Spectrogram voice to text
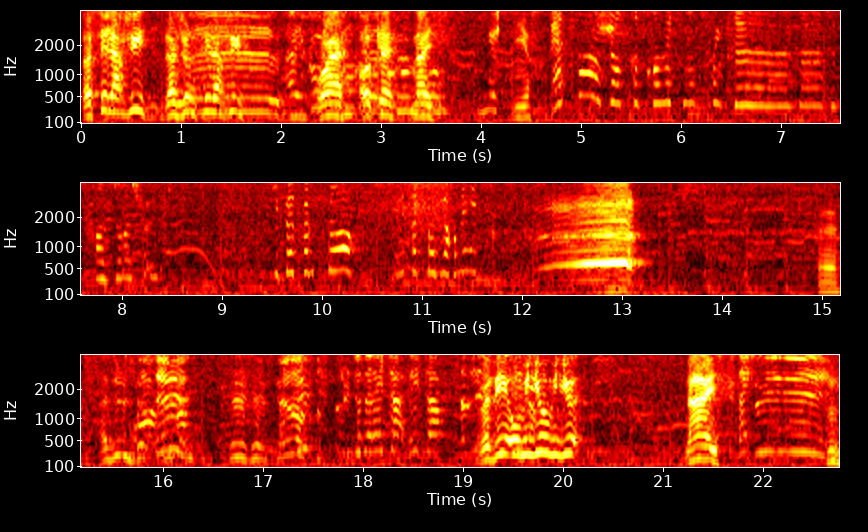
Ah c'est élargi. La jaune s'élargit. Euh, Allez, go Ouais, ok, go, go, nice. go. Tenir. Mais attends, je suis en train de remettre mon truc de, de, de trace de ration. J'ai pas fait le sport J'ai pas le temps de le remettre Euh, Azul, Oh, Tu le donnes à l'État, l'État vas-y au milieu, au milieu. Nice. Nice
